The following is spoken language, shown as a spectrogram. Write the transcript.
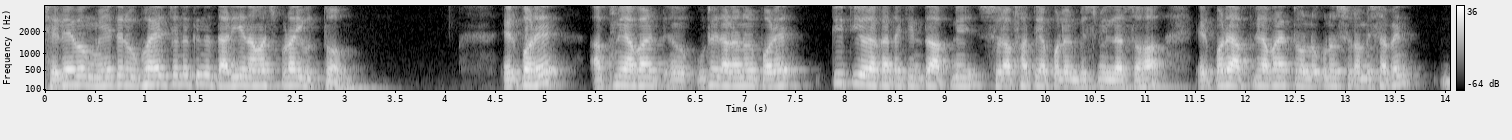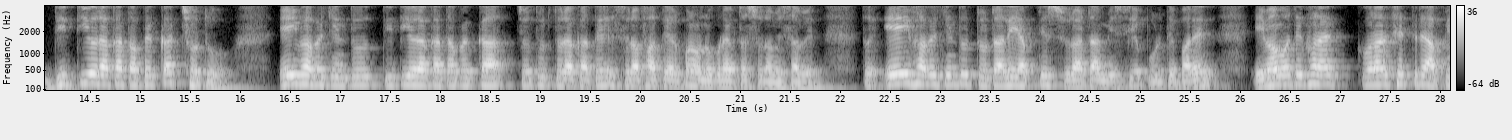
ছেলে এবং মেয়েদের উভয়ের জন্য কিন্তু দাঁড়িয়ে নামাজ পড়াই উত্তম। এরপরে আপনি আবার উঠে দাঁড়ানোর পরে তৃতীয় রাকাতে কিন্তু আপনি সুরা ফাতিয়া পড়লেন বিসমিল্লা সহ। এরপরে আপনি আবার একটা অন্য কোনো সুরা মিশাবেন, দ্বিতীয় রাকাত অপেক্ষা ছোট। এইভাবে কিন্তু তৃতীয় রাকাত অপেক্ষা চতুর্থ রাকাতে সুরা ফাতিয়ার পর অন্য কোনো একটা সুরা মিশাবেন। তো এইভাবে কিন্তু টোটালি আপনি সুরাটা মিশিয়ে পড়তে পারেন। ইমামতি করার করার ক্ষেত্রে আপনি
